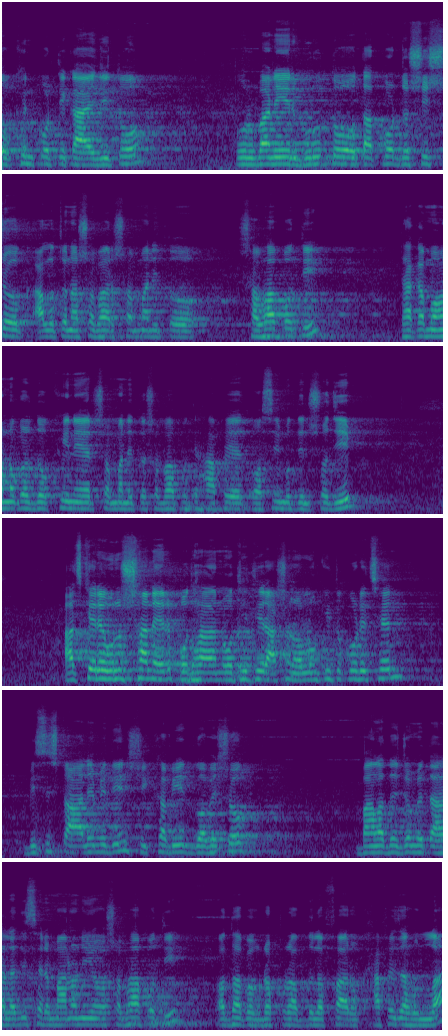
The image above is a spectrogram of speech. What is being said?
দক্ষিণ কর্তৃক আয়োজিত কুরবানির গুরুত্ব ও তাৎপর্য শীর্ষক আলোচনা সভার সম্মানিত সভাপতি, ঢাকা মহানগর দক্ষিণের সম্মানিত সভাপতি হাফেজ ওসিমউদ্দিন সজীব। আজকের অনুষ্ঠানের প্রধান অতিথির আসন অলঙ্কিত করেছেন বিশিষ্ট আলেমীদিন শিক্ষাবিদ, গবেষক, বাংলাদেশ জমিতে আহলাদিসের মাননীয় সভাপতি অধ্যাপক ডক্টর আবদুল্লাহ ফারুক হাফেজাহুল্লাহ।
